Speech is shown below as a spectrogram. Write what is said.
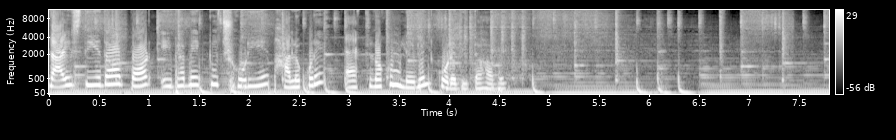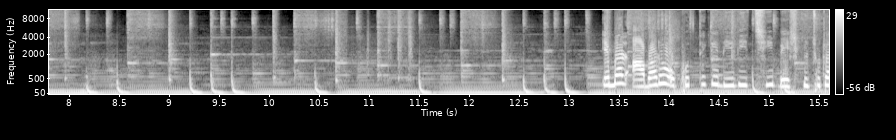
রাইস দিয়ে দেওয়ার পর এইভাবে একটু ছড়িয়ে ভালো করে একরকম লেভেল করে দিতে হবে। এবার আবারও ওপর থেকে দিয়ে দিচ্ছি বেশ কিছুটা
